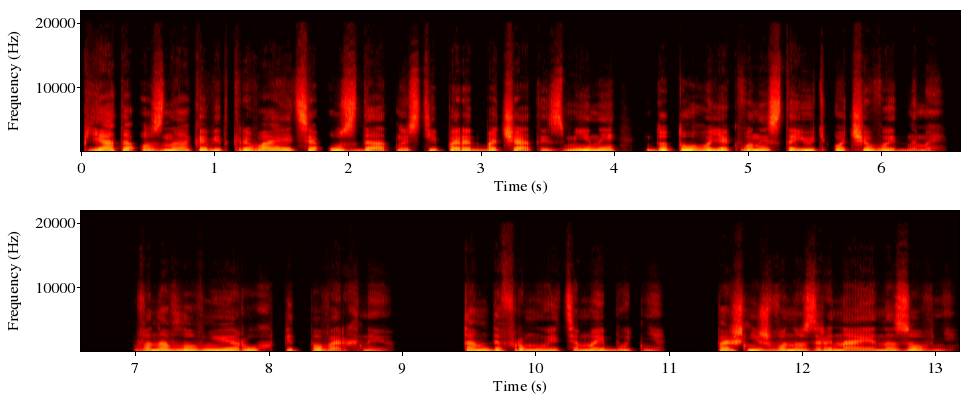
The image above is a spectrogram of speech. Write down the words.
П'ята ознака відкривається у здатності передбачати зміни до того, як вони стають очевидними. Вона вловнює рух під поверхнею, там, де формується майбутнє, перш ніж воно зринає назовні.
